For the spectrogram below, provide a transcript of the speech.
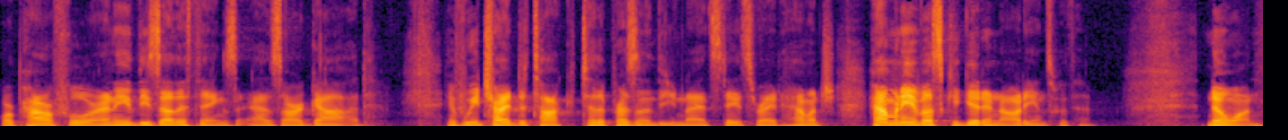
or powerful or any of these other things as our God, if we tried to talk to the President of the United States, right, how, much, how many of us could get an audience with him? No one.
